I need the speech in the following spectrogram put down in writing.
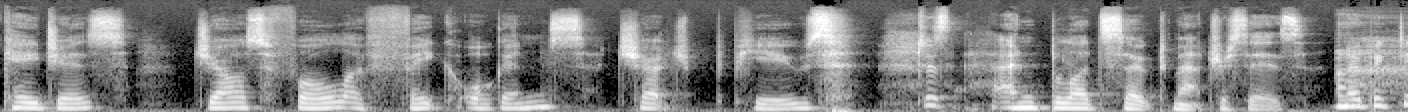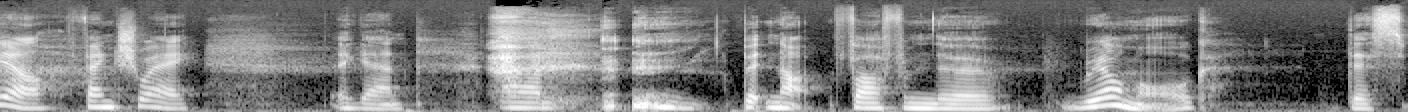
cages, jars full of fake organs, church pews, Just and blood soaked mattresses. No big deal. Feng shui. Again. Um, but not far from the real morgue, this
